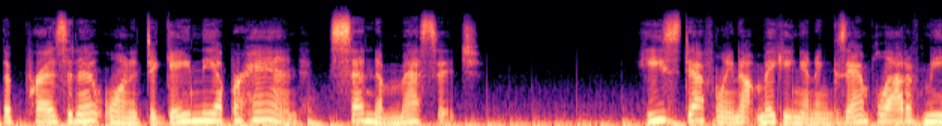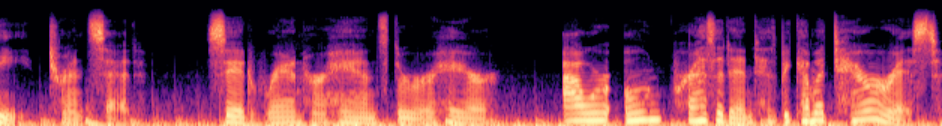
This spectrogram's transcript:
The president wanted to gain the upper hand, send a message. He's definitely not making an example out of me, Trent said. Sid ran her hands through her hair. Our own president has become a terrorist.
